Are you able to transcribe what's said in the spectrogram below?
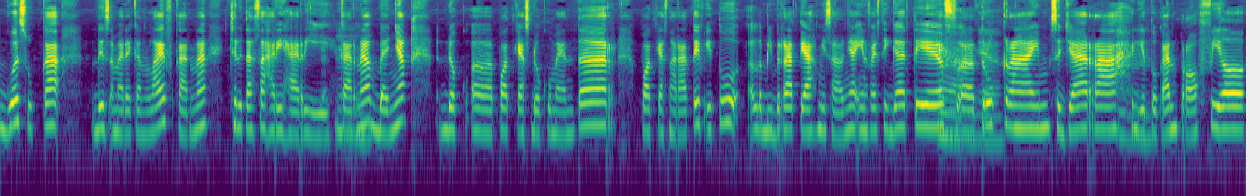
gue suka This American Life karena cerita sehari-hari. Karena banyak dok- eh, podcast dokumenter, podcast naratif itu lebih berat ya. Misalnya investigatif, Ya, eh, true crime, sejarah gitu kan, profil,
